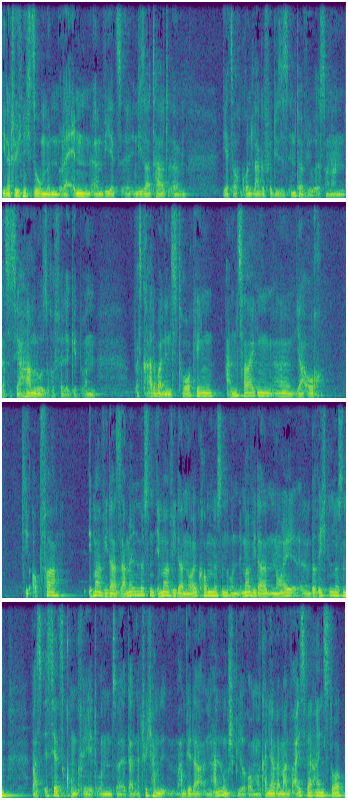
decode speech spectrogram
die natürlich nicht so münden oder enden, ähm, wie jetzt äh, in dieser Tat, ähm, die jetzt auch Grundlage für dieses Interview ist, sondern dass es ja harmlosere Fälle gibt. Und dass gerade bei den Stalking-Anzeigen äh, ja auch die Opfer immer wieder sammeln müssen, immer wieder neu kommen müssen und immer wieder neu äh, berichten müssen, was ist jetzt konkret. Und äh, da, natürlich haben, haben wir da einen Handlungsspielraum. Man kann ja, wenn man weiß, wer einen stalkt,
